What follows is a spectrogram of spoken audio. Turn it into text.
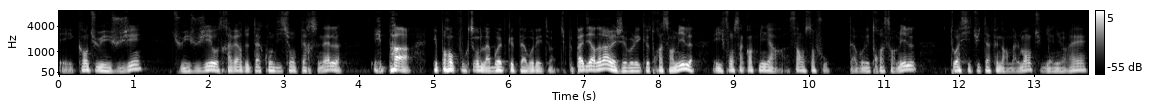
Et quand tu es jugé, tu es jugé au travers de ta condition personnelle et pas, et pas en fonction de la boîte que tu as volée. Tu ne peux pas dire non, non, mais j'ai volé que 300 000 et ils font 50 milliards. Ça, on s'en fout. Tu as volé 300 000. Toi, si tu t'as fait normalement, tu gagnerais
